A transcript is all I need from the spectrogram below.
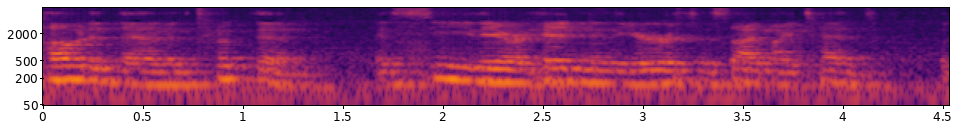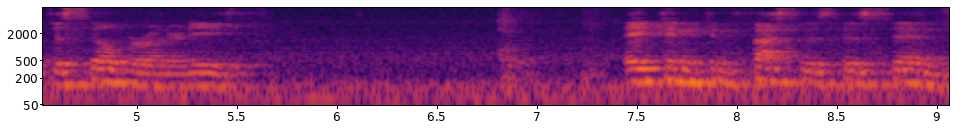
coveted them and took them. And see, they are hidden in the earth inside my tent, with the silver underneath. Achan confesses his sin.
